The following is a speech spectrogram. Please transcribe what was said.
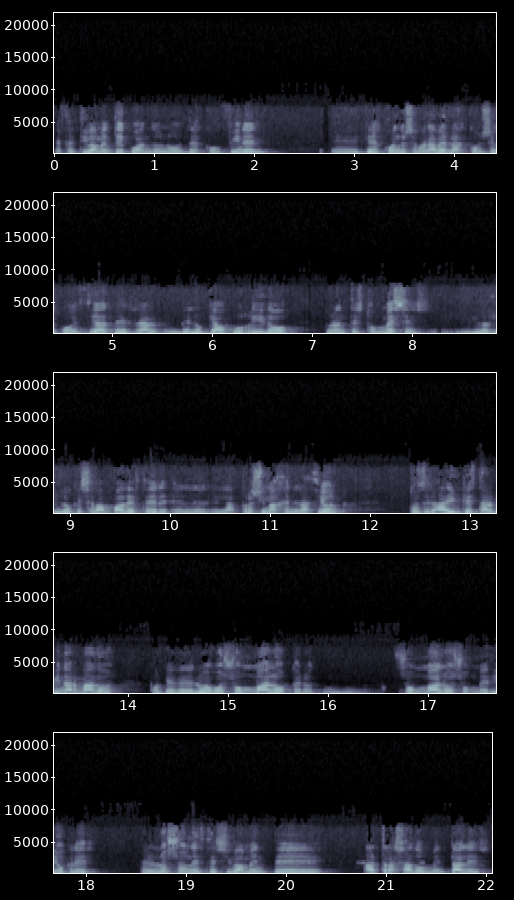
efectivamente cuando nos desconfinen eh, que es cuando se van a ver las consecuencias de, lo que ha ocurrido durante estos meses y lo, que se va a padecer en, la próxima generación. Entonces, hay que estar bien armados porque, de luego, son malos, pero mm, son malos, son mediocres, pero no son excesivamente atrasados mentales.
